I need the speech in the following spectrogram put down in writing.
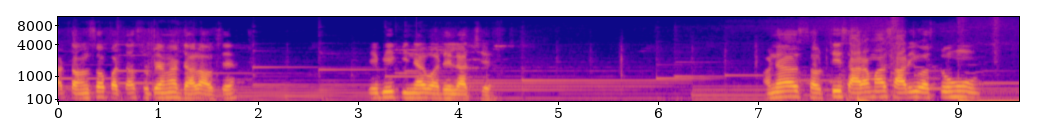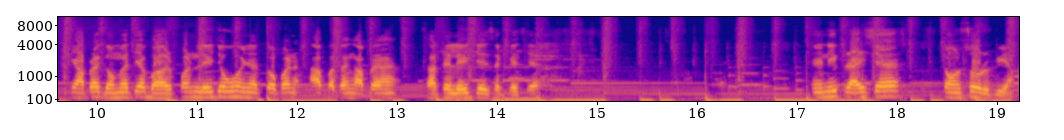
આ ત્રણસો પચાસ રૂપિયાના ઢાલ આવશે. એ બી કિનાર વધેલા છે. અને સૌથી સારામાં સારી વસ્તુ હું કે આપણે ગમે ત્યાં બહાર પણ લઈ જવું હોય ને તો પણ આ પતંગ આપણે સાથે લઈ જઈ શકીએ છીએ. એની પ્રાઇસ છે ત્રણસો રૂપિયા.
